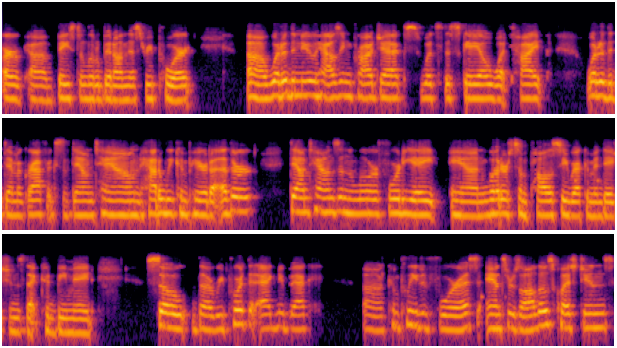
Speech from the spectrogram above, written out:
are, uh, based a little bit on this report. Uh, what are the new housing projects? What's the scale? What type? What are the demographics of downtown? How do we compare to other downtowns in the lower 48? And what are some policy recommendations that could be made? So the report that Agnew Beck uh, completed for us, answers all those questions.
